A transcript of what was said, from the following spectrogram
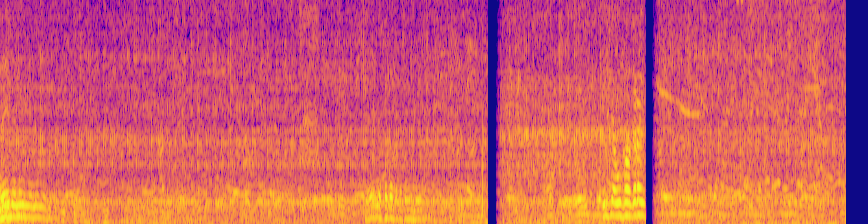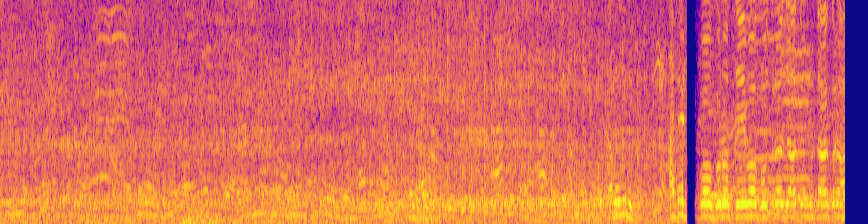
લઈ લો લઈ લો લઈ લો લઈ લો ફટાફટ કરી દો ઠીક છે ઊભા કરાવી આ બાજુ લી. આ સાઈડ वो गुरु सेव गोत्र जात मृता मृताग्रह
